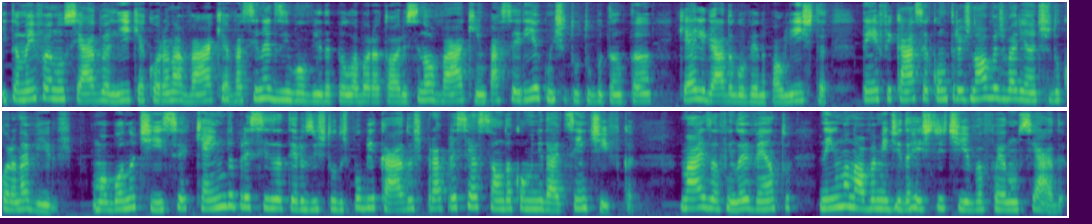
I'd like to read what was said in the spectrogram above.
e também foi anunciado ali que a Coronavac, a vacina desenvolvida pelo laboratório Sinovac em parceria com o Instituto Butantan, que é ligado ao governo paulista, tem eficácia contra as novas variantes do coronavírus. Uma boa notícia que ainda precisa ter os estudos publicados para apreciação da comunidade científica. Mas, ao fim do evento, nenhuma nova medida restritiva foi anunciada.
